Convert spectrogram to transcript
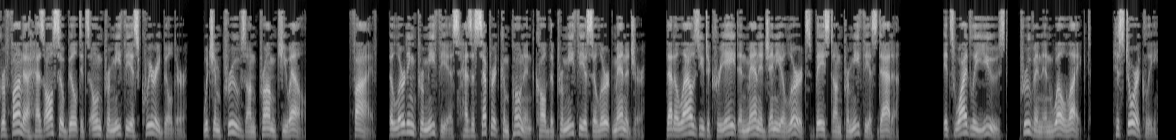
Grafana has also built its own Prometheus query builder, which improves on PromQL. 5. Alerting Prometheus has a separate component called the Prometheus Alert Manager that allows you to create and manage any alerts based on Prometheus data. It's widely used, proven, and well liked. Historically,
